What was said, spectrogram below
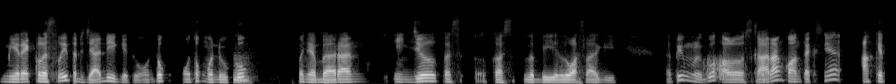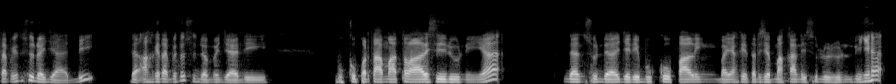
miraculously terjadi gitu untuk untuk mendukung hmm. penyebaran Injil ke, ke lebih luas lagi. Tapi menurut gue kalau sekarang konteksnya Alkitab itu sudah jadi dan Alkitab itu sudah menjadi buku pertama terlaris di dunia dan sudah jadi buku paling banyak diterjemahkan di seluruh dunia.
